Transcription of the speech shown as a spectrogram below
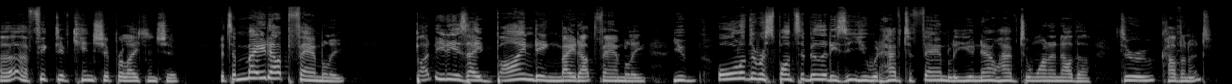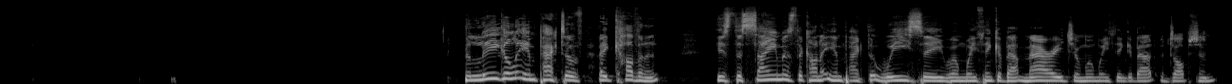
a fictive kinship relationship. It's a made up family but it is a binding made up family. You all of the responsibilities that you would have to family, you now have to one another through covenant. The legal impact of a covenant is the same as the kind of impact that we see when we think about marriage and when we think about adoption.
